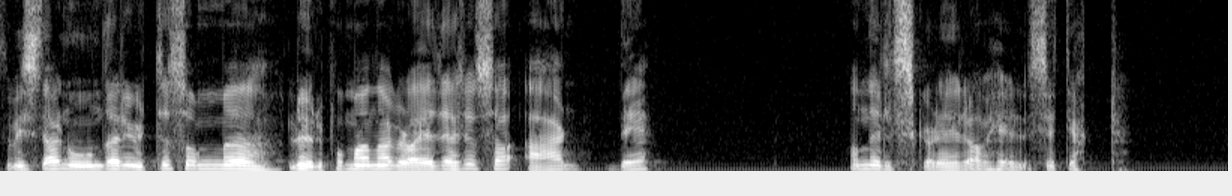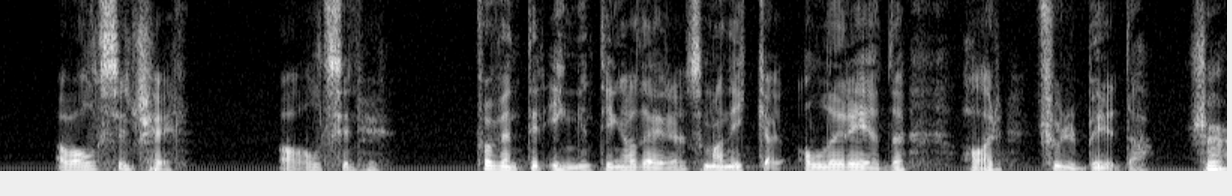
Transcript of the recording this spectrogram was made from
Så hvis det er noen der ute som eh, lurer på om han er glad i dere, så er han det. Han elsker dere av hele sitt hjerte. Av all sin sjel. Av all sin hu. Forventer ingenting av dere som han ikke allerede har fullbyrda sjøl.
